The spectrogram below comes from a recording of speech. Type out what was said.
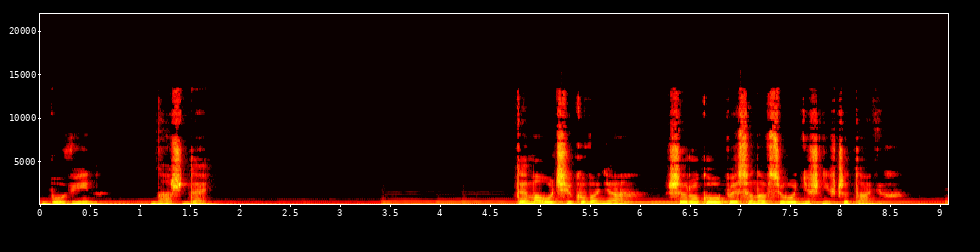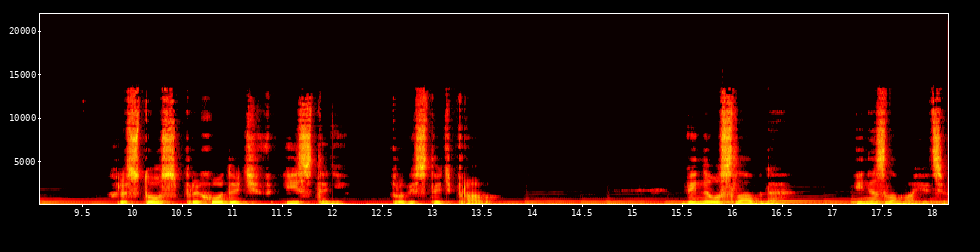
бо Він наш день. Тема очікування широко описана в сьогоднішніх читаннях. Христос приходить в істині провістить право. Він не ослабне і не зламається,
